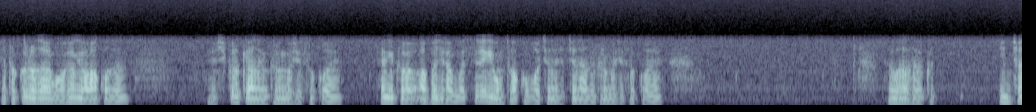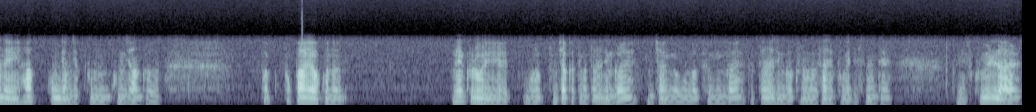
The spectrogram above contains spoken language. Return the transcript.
댓글을 달고 형이 와갖고는 시끄럽게 하는 그런 것이 있었고 형이 그 아버지랑 뭐 쓰레기 봉투 갖고 뭐 어쩌나 저쩌나 하는 그런 것이 있었고 그러고 나서 그 인천의 학공장 제품 공장 그 폭- 폭발해갖고는 랭크롤리에 뭐 분짝 같은 거 떨어진 거에 문짝인가 뭔가 벽인가 그 떨어진 거 그런 거 사진 보게 됐었는데 그래서 9일날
